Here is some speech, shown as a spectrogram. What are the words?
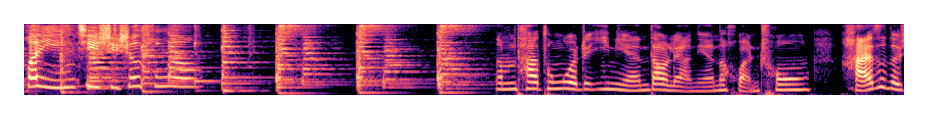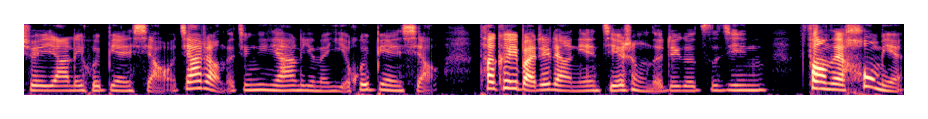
欢迎继续收听哦。那么他通过这一年到两年的缓冲，孩子的学习压力会变小，家长的经济压力呢也会变小。他可以把这两年节省的这个资金放在后面。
